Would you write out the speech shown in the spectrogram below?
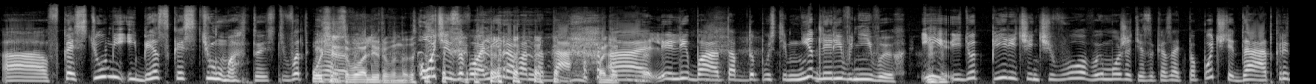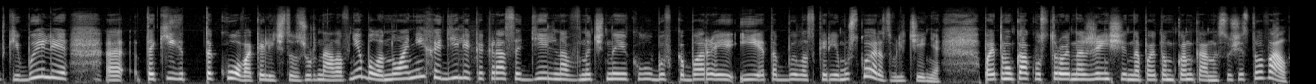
а, в костюме и без костюма. То есть вот... Очень э, завуалированно. очень завуалировано, да. А, ли- либо, там, допустим, не для ревнивых. И идет перечень, чего вы можете заказать по почте. Да, открытки были, э, таких такого количества журналов не было, но они ходили как раз отдельно в ночные клубы, в кабаре, и это было скорее мужское развлечение. Поэтому как устроена женщина, поэтому канкан и существовал.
